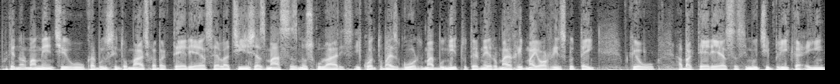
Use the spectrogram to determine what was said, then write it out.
Porque normalmente o carbono sintomático, a bactéria essa, ela atinge as massas musculares. E quanto mais gordo, mais bonito o terneiro, mais, maior risco tem porque o, a bactéria essa se multiplica em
